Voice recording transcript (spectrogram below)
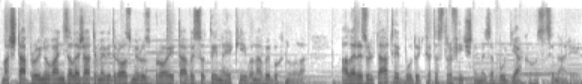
Масштаб руйнувань залежатиме від розміру зброї та висоти, на якій вона вибухнула, але результати будуть катастрофічними за будь-якого сценарію.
